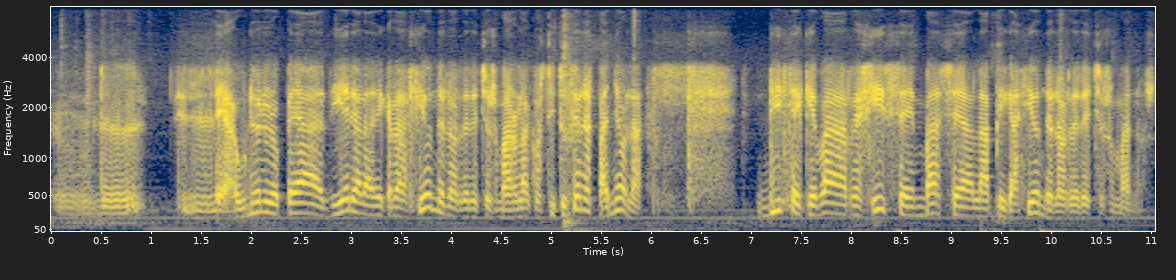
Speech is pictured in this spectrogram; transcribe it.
Mm, La Unión Europea adhiere a la Declaración de los Derechos Humanos, la Constitución Española dice que va a regirse en base a la aplicación de los derechos humanos.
